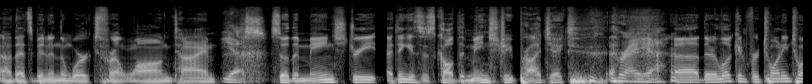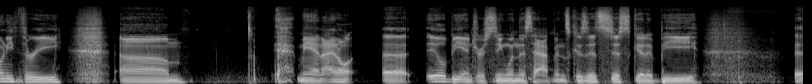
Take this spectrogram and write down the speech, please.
uh, that's been in the works for a long time. yes. So the Main Street, I think it's just called the Main Street Project. Right. Yeah. uh, they're looking for 2023. Um, man, I don't. Uh, it'll be interesting when this happens because it's just gonna be. Uh,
